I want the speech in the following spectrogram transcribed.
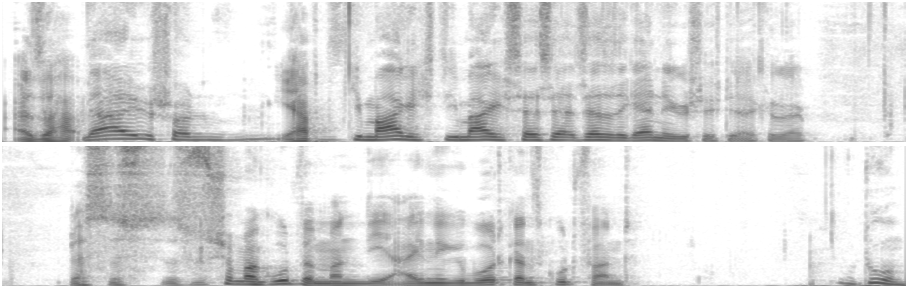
also Mhm. Ja, die ist schon. ihr habt Die mag ich, die mag ich sehr, sehr, sehr, sehr gerne, die Geschichte, ehrlich gesagt. Das ist, das ist schon mal gut, wenn man die eigene Geburt ganz gut fand. Du,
